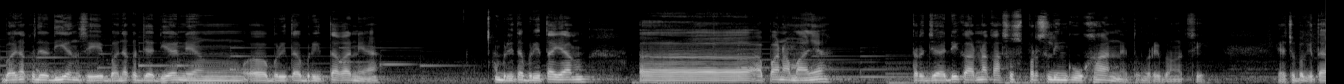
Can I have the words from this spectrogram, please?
Banyak kejadian sih, banyak kejadian yang uh, berita-berita kan ya. Berita-berita yang uh, apa namanya? terjadi karena kasus perselingkuhan itu ngeri banget sih ya coba kita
